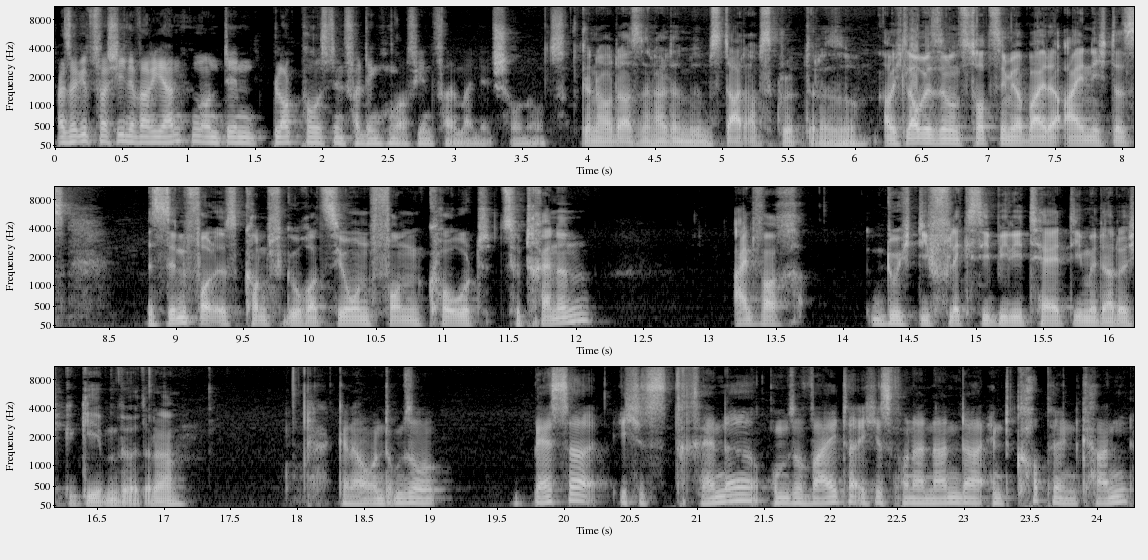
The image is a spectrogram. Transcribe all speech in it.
Also gibt es verschiedene Varianten und den Blogpost, den verlinken wir auf jeden Fall mal in den Show Notes. Genau, da sind halt dann mit einem Startup-Script oder so. Aber ich glaube, wir sind uns trotzdem ja beide einig, dass es sinnvoll ist, Konfiguration von Code zu trennen. Einfach durch die Flexibilität, die mir dadurch gegeben wird, oder? Genau, und umso besser ich es trenne, umso weiter ich es voneinander entkoppeln kann,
